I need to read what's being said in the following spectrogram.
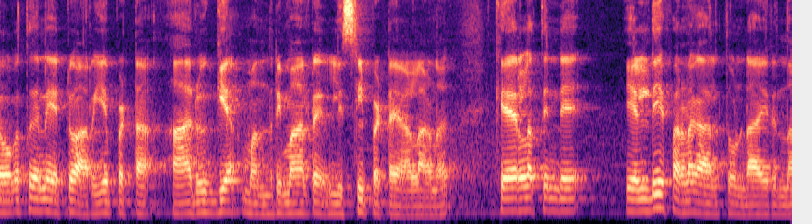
ലോകത്ത് തന്നെ ഏറ്റവും അറിയപ്പെട്ട ആരോഗ്യ മന്ത്രിമാരുടെ ലിസ്റ്റിൽപ്പെട്ടയാളാണ് കേരളത്തിന്റെ എൽ ഡി എഫ് ഭരണകാലത്ത് ഉണ്ടായിരുന്ന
